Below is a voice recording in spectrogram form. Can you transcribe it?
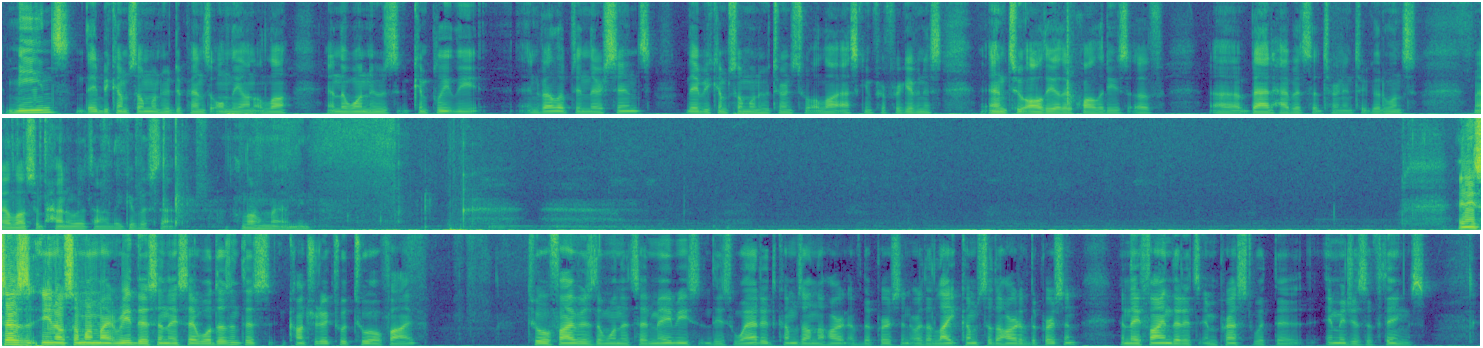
means, they become someone who depends only on Allah. And the one who's completely enveloped in their sins, they become someone who turns to Allah asking for forgiveness and to all the other qualities of uh, bad habits that turn into good ones. May Allah subhanahu wa ta'ala give us that. Allahumma ameen. And he says, you know, someone might read this and they say, well, doesn't this contradict with 205? 205 is the one that said maybe this warid comes on the heart of the person or the light comes to the heart of the person and they find that it's impressed with the images of things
